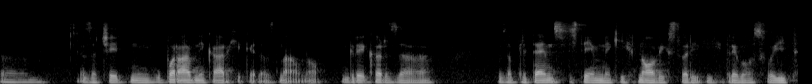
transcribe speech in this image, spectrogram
um, začetni uporabnik Arhikeda znal. No. Gre kar za, za pleten sistem nekih novih stvari, ki jih je treba osvojiti.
